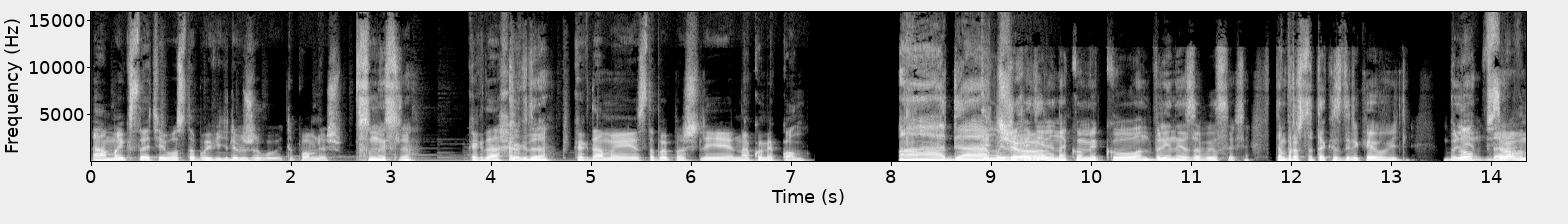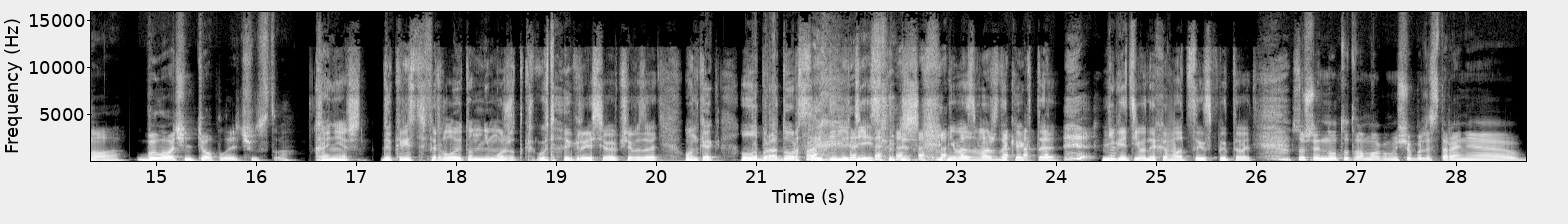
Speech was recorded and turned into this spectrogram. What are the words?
А мы, кстати, его с тобой видели вживую, ты помнишь? В смысле? Когда? Когда? Когда мы с тобой пошли на Комик-кон. А, да, Ты мы чё? же ходили на Комик-кон. Блин, я забылся все. Там просто так издалека его видели. Блин, Но да. все равно было очень теплое чувство. Конечно. Да Кристофер Ллойд, он не может какую-то агрессию вообще вызывать. Он как лабрадор среди людей, Невозможно как-то негативных эмоций испытывать. Слушай, ну тут во многом еще были старания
